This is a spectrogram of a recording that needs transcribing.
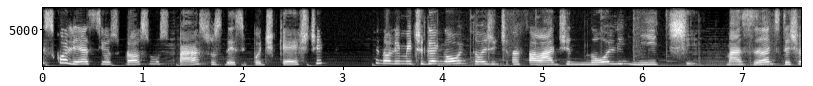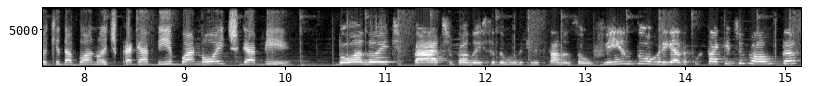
escolher assim, os próximos passos desse podcast. E No Limite ganhou, então a gente vai falar de No Limite. Mas antes, deixa eu aqui dar boa noite para Gabi. Boa noite, Gabi. Boa noite, Paty. Boa noite a todo mundo que está nos ouvindo. Obrigada por estar aqui de volta.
